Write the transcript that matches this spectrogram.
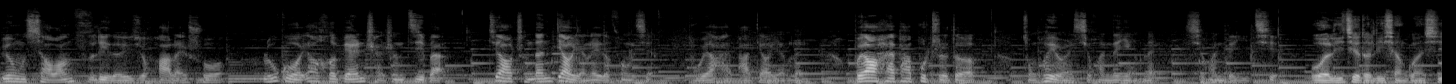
用《小王子》里的一句话来说，如果要和别人产生羁绊，就要承担掉眼泪的风险。不要害怕掉眼泪，不要害怕不值得，总会有人喜欢你的眼泪，喜欢你的一切。我理解的理想关系，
